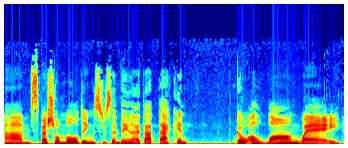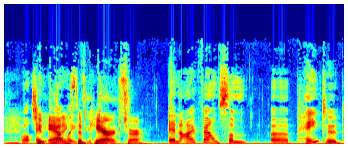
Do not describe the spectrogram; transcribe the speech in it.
um, special moldings or something like that. That can go a long way Well, to adding Kelly- some character. does. And I found some uh, painted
